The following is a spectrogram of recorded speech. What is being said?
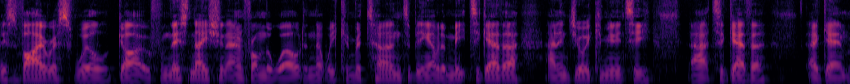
this virus will go from this nation and from the world, and that we can return to being able to meet together and enjoy community uh, together again.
